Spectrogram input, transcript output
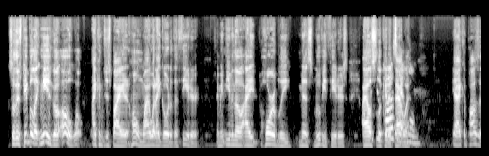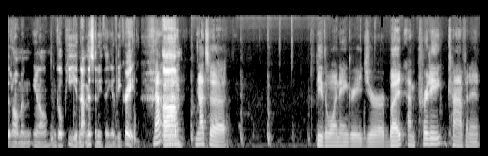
So there's people like me who go oh well i can just buy it at home. Why would i go to the theater? I mean even though i horribly miss movie theaters i also look at it that way. home. Yeah, I could pause it at home and you know and go pee and not miss anything. It'd be great. Not, Um, not not to be the one angry juror, but I'm pretty confident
